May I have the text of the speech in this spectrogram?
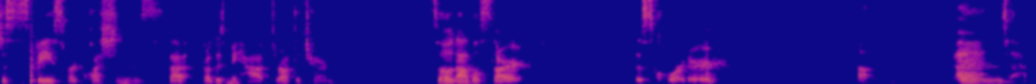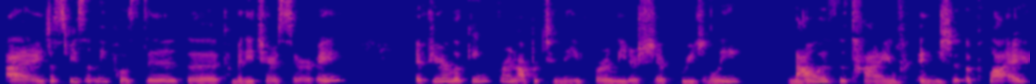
just space for questions that brothers may have throughout the term. So that'll start this quarter. Um, and I just recently posted the committee chair survey. If you're looking for an opportunity for leadership regionally, now is the time and you should apply.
